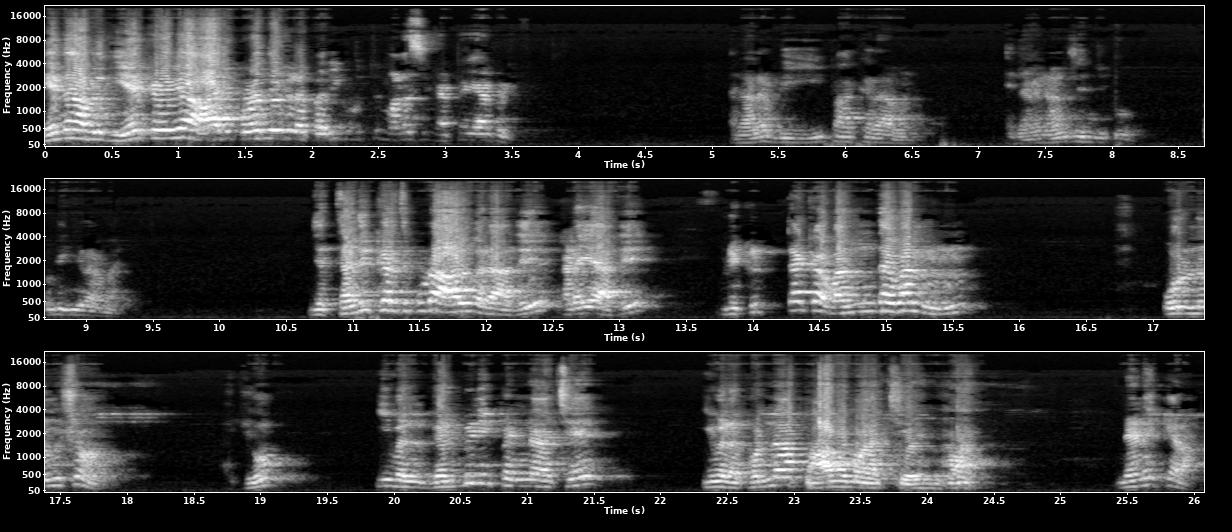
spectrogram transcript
ஏன்னா அவளுக்கு ஏற்கனவே ஆறு குழந்தைகளை பறி கொடுத்து மனசு கட்டையா போயிடுச்சு. அதனால அப்படி பாக்குறா அவன். என்ன வேணாலும் செஞ்சுக்கும் அப்படிங்கிற இதை தடுக்கிறதுக்கு கூட ஆள் வராது கிடையாது. இப்படி கிட்டக்க வந்தவன் ஒரு நிமிஷம் ஐயோ இவள் கர்ப்பிணி பெண்ணாச்சே இவளை பொண்ணா பாவமாச்சே நினைக்கிறான்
